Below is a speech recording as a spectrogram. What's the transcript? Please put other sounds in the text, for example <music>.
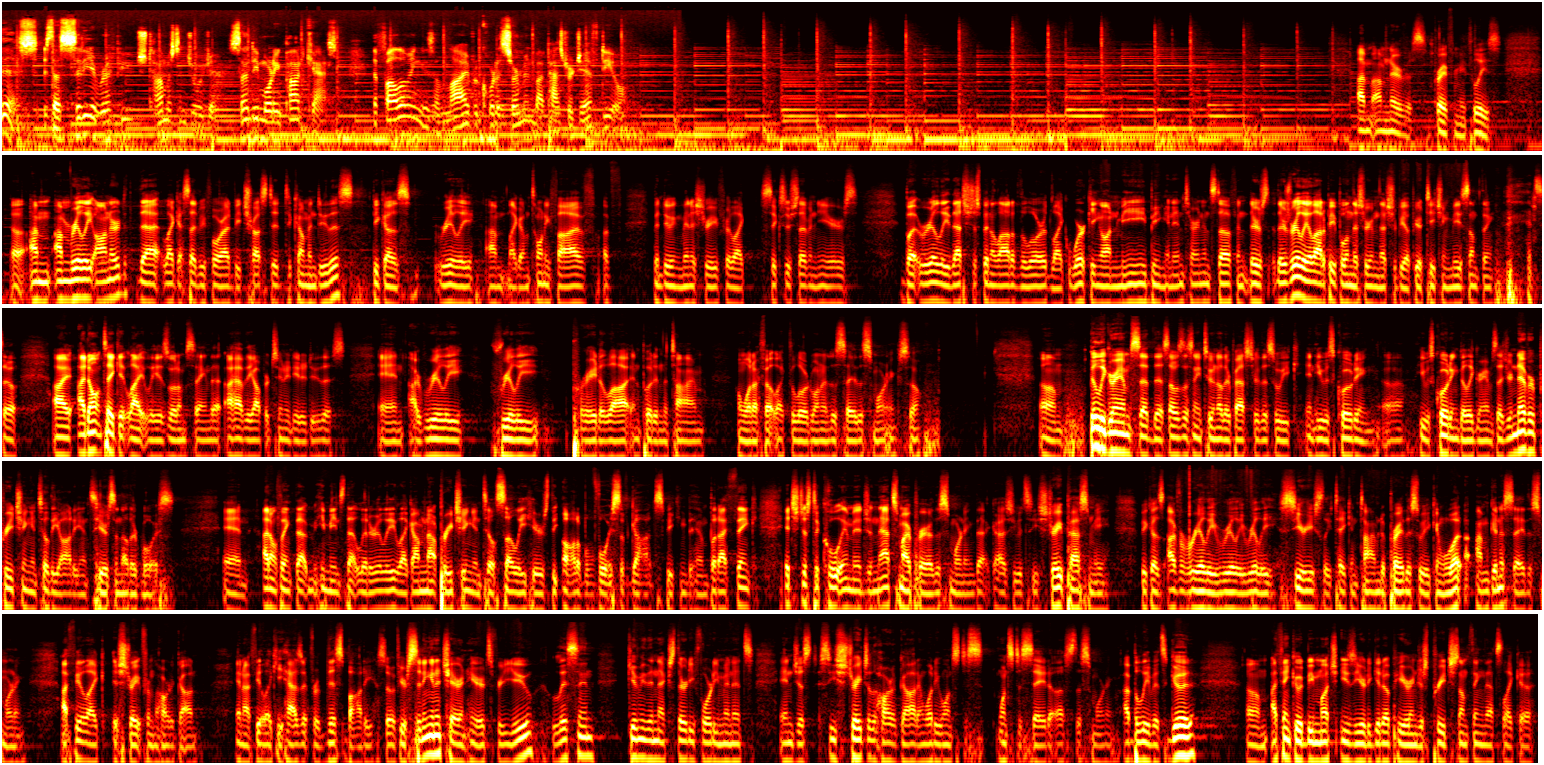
This is the City of Refuge, Thomaston, Georgia, Sunday morning podcast. The following is a live recorded sermon by Pastor Jeff Deal. I'm, I'm nervous. Pray for me, please. Uh, I'm, I'm really honored that, like I said before, I'd be trusted to come and do this because really, I'm like I'm 25. I've been doing ministry for like six or seven years, but really, that's just been a lot of the Lord like working on me, being an intern and stuff. And there's there's really a lot of people in this room that should be up here teaching me something, <laughs> and so I I don't take it lightly, is what I'm saying. That I have the opportunity to do this, and I really really prayed a lot and put in the time on what I felt like the Lord wanted to say this morning. So, um, Billy Graham said this. I was listening to another pastor this week, and he was quoting uh, he was quoting Billy Graham says, "You're never preaching until the audience hears another voice." And I don't think that he means that literally, like I'm not preaching until Sully hears the audible voice of God speaking to him. But I think it's just a cool image, and that's my prayer this morning that, guys, you would see straight past me because I've really, really, really seriously taken time to pray this week. And what I'm going to say this morning, I feel like is straight from the heart of God. And I feel like He has it for this body. So if you're sitting in a chair in here, it's for you. Listen give me the next 30 40 minutes and just see straight to the heart of god and what he wants to wants to say to us this morning i believe it's good um, i think it would be much easier to get up here and just preach something that's like a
